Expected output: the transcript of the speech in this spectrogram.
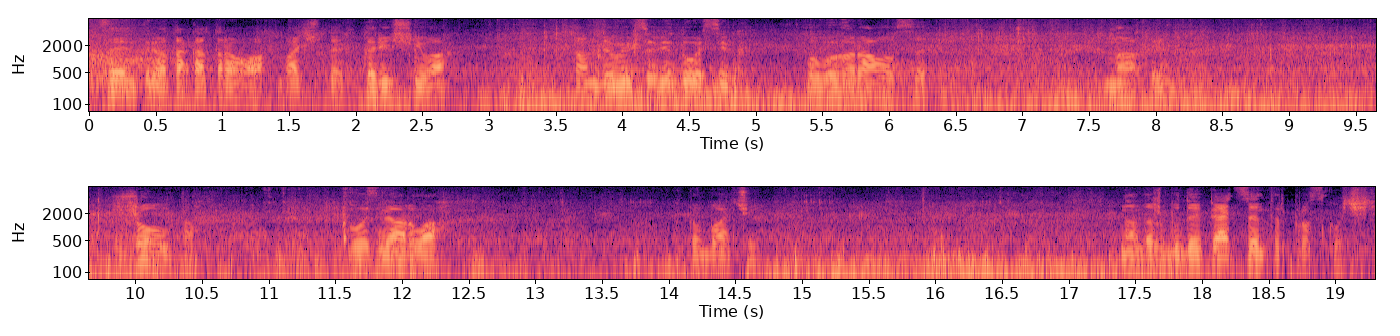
В центрі отака трава, бачите, коричнева. Там дивився відосик, повигорало все нахрен жовта возле орла. Хто бачив. Надо ж буде опять центр проскочити.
